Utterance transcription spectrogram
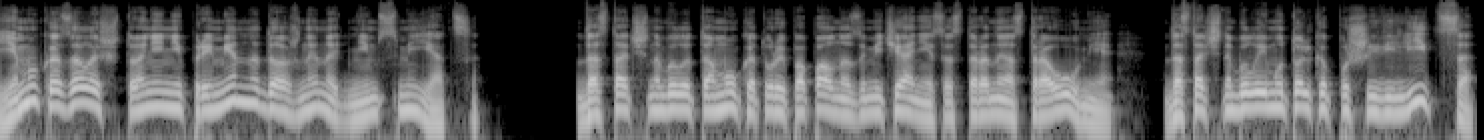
Ему казалось, что они непременно должны над ним смеяться. Достаточно было тому, который попал на замечание со стороны остроумия, достаточно было ему только пошевелиться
